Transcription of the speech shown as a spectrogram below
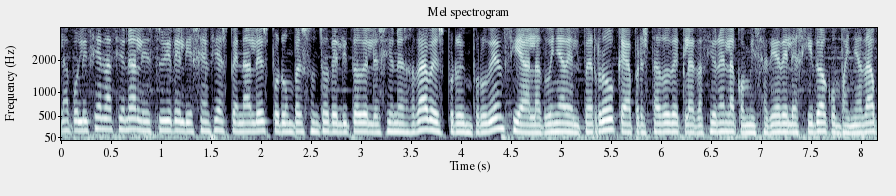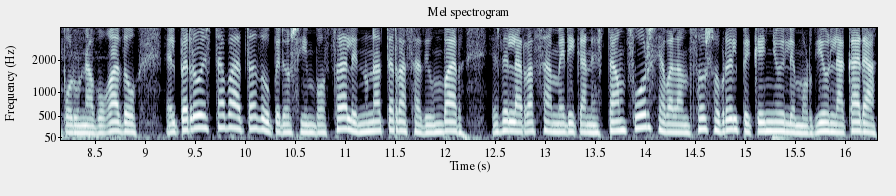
La Policía Nacional instruye diligencias penales por un presunto delito de lesiones graves por imprudencia a la dueña del perro que ha prestado declaración en la comisaría del ejido acompañada por un abogado. El perro estaba atado pero sin bozal en una terraza de un bar. Es de la raza American Stanford, se abalanzó sobre el pequeño y le mordió en la cara.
